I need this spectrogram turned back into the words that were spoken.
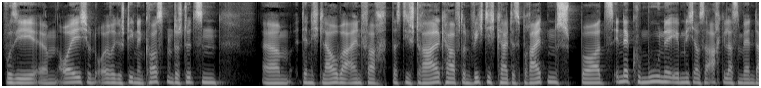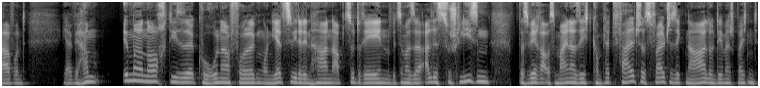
wo sie ähm, euch und eure gestiegenen Kosten unterstützen. Ähm, denn ich glaube einfach, dass die Strahlkraft und Wichtigkeit des Breitensports in der Kommune eben nicht außer Acht gelassen werden darf. Und ja, wir haben immer noch diese Corona-Folgen und jetzt wieder den Hahn abzudrehen, beziehungsweise alles zu schließen, das wäre aus meiner Sicht komplett falsch, das falsche Signal und dementsprechend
